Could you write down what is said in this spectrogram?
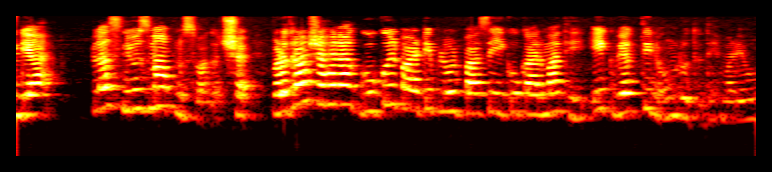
ઇન્ડિયા પ્લસ ન્યૂઝમાં આપનું સ્વાગત છે. વડોદરા શહેરના ગોકુલ પાર્ટી પ્લોટ પાસે ઇકો કારમાંથી એક વ્યક્તિનો મૃતદેહ મળ્યો.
